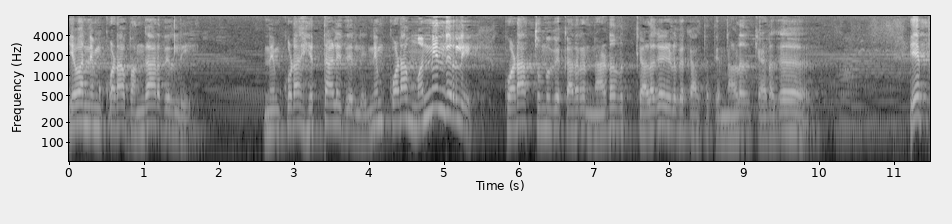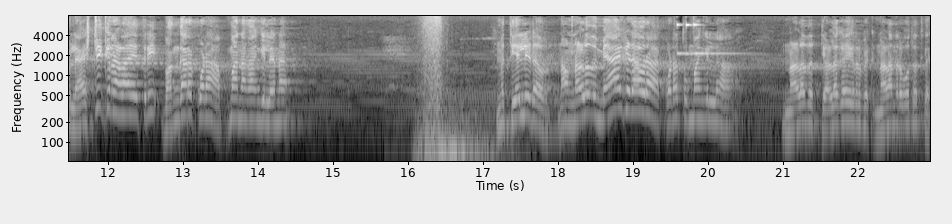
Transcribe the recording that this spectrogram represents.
ಇವ ನಿಮ್ಮ ಕೊಡ ಬಂಗಾರದಿರಲಿ ನಿಮ್ಮ ಕೊಡ ಹೆತ್ತಾಳಿದಿರಲಿ ನಿಮ್ಮ ಕೊಡ ಮಣ್ಣಿಂದಿರಲಿ, ಕೊಡ ತುಂಬಬೇಕಾದ್ರೆ ನಡದ ಕೆಳಗೆ ಇಡಬೇಕಾಗ್ತತಿ, ನಳದ ಕೆಳಗ. ಏ, ಪ್ಲಾಸ್ಟಿಕ್ ನಳ ಐತ್ರಿ, ಬಂಗಾರ ಕೊಡ ಅಪಮಾನ ಆಗಂಗಿಲ್ಲೇನ? ಮತ್ತೆ ಎಲ್ಲಿಡವ್ರು? ನಾವು ನಳದ ಮ್ಯಾಗ ಇಡವ್ರ, ಕೊಡ ತುಂಬಂಗಿಲ್ಲ. ನಳದ ತೆಳಗ ಇರ್ಬೇಕು, ನಳ ಅಂದ್ರೆ ಗೊತ್ತತ್ಲೆ?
